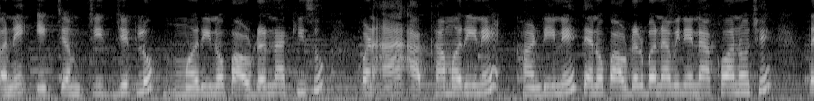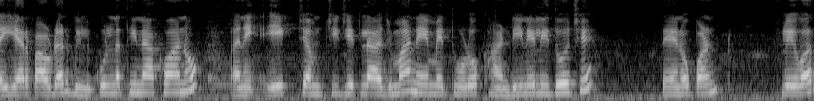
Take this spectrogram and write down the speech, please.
અને એક ચમચી જેટલો મરીનો પાવડર નાખીશું. પણ આ આખા મરીને, ખાંડીને તેનો પાવડર બનાવીને નાખવાનો છે. તૈયાર પાવડર બિલકુલ નથી નાખવાનો. અને એક ચમચી જેટલા અજમાને મેં થોડો ખાંડીને લીધો છે. તેનો પણ ફ્લેવર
